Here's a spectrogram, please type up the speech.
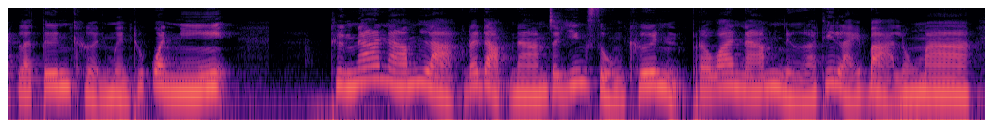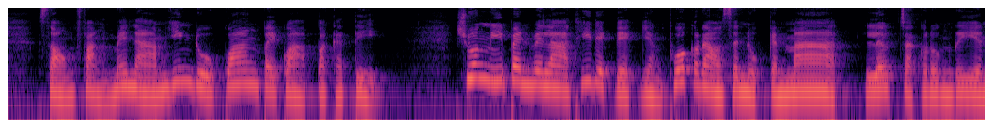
บและตื้นเขินเหมือนทุกวันนี้ ถึงหน้าน้ำหลากระดับน้ำจะยิ่งสูงขึ้น เพราะว่าน้ำเหนือที่ไหลบ่าลงมาสองฝั่งแม่น้ำยิ่งดูกว้างไปกว่าปกติ ช่วงนี้เป็นเวลาที่เด็กๆ อย่างพวกเราสนุกกันมาก เลิกจากโรงเรียน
